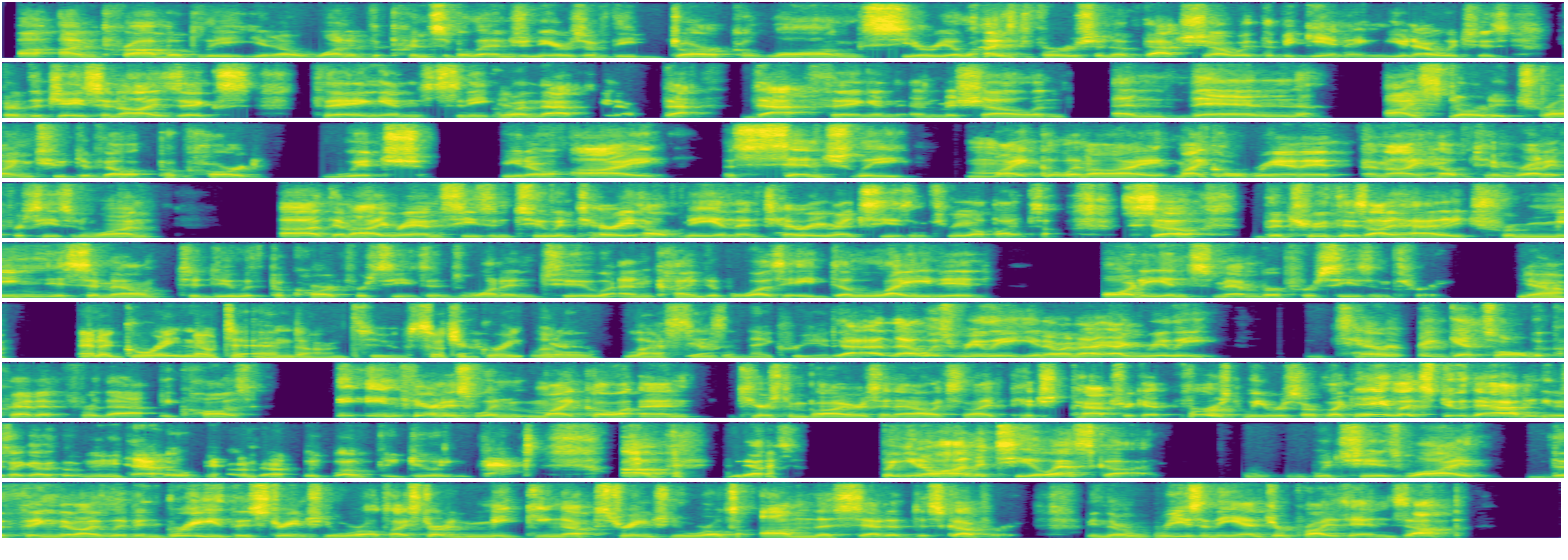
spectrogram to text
uh, I'm probably, you know, one of the principal engineers of the dark, long, serialized version of that show at the beginning, you know, which is sort of the Jason Isaacs thing and Sonequa yeah. and that, you know, that that thing and, and Michelle. And and then I started trying to develop Picard, which you know, I essentially Michael and I, Michael ran it and I helped him run it for season one. Uh, then I ran season two and Terry helped me. And then Terry ran season three all by himself. So the truth is, I had a tremendous amount to do with Picard for seasons one and two and kind of was a delighted audience member for season three. Yeah. And a great note to end on, too. Such yeah. a great little yeah. last season yeah. they created. Yeah. And that was really, you know, and I, I really, Terry gets all the credit for that because in fairness, when Michael and Kirsten Byers and Alex and I pitched Patrick at first, we were sort of like, "Hey, let's do that," and he was like, "Oh no, no, no, we won't be doing that." Um, you know, but you know, I'm a TOS guy, which is why the thing that I live and breathe is Strange New Worlds. I started making up Strange New Worlds on the set of Discovery. I mean, the reason the Enterprise ends up,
